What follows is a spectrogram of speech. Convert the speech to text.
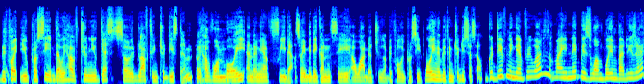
Before you proceed, that we have two new guests, so we'd love to introduce them. We have Wambui and then we have Frida. So maybe they can say a word or two before we proceed. Boy, maybe you can introduce yourself. Good evening, everyone. My name is Wambui Mbarire.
